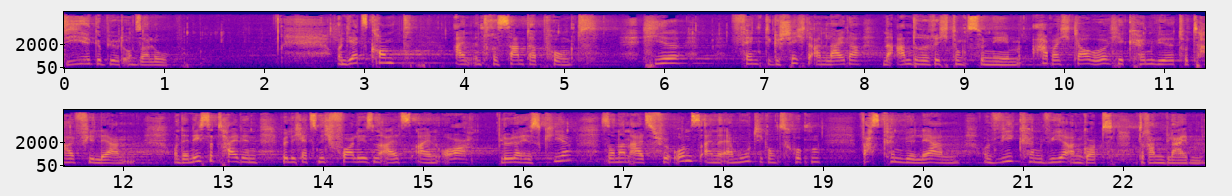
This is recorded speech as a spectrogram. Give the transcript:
dir gebührt unser Lob. Und jetzt kommt ein interessanter Punkt. Hier fängt die Geschichte an, leider eine andere Richtung zu nehmen. Aber ich glaube, hier können wir total viel lernen. Und der nächste Teil, den will ich jetzt nicht vorlesen als ein oh, blöder Hiskia, sondern als für uns eine Ermutigung zu gucken, was können wir lernen und wie können wir an Gott dranbleiben.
